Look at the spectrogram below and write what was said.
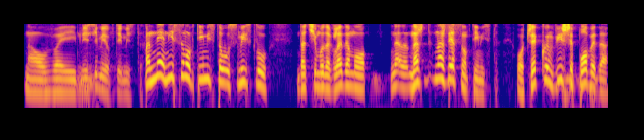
na ovaj... Nisi mi optimista. Pa ne, nisam optimista u smislu da ćemo da gledamo... Znaš, znaš gde sam optimista? Očekujem više pobeda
